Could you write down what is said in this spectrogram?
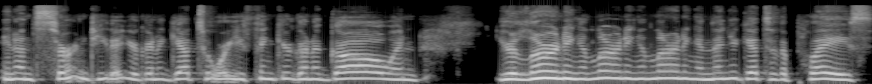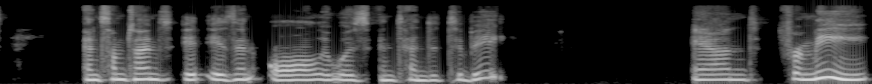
in uncertainty that you're going to get to where you think you're going to go and you're learning and learning and learning and then you get to the place and sometimes it isn't all it was intended to be and for me,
